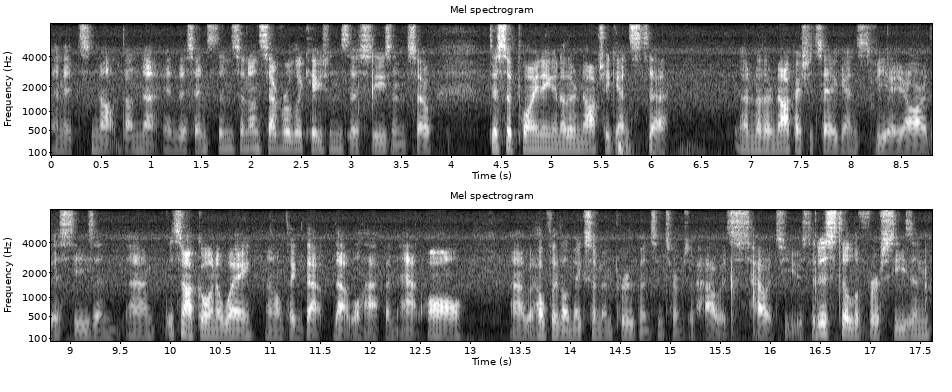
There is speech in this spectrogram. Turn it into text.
and it's not done that in this instance, and on several occasions this season. So, disappointing. Another notch against. Uh, another knock, I should say, against VAR this season. Um, it's not going away. I don't think that that will happen at all. Uh, but hopefully they'll make some improvements in terms of how it's how it's used. It is still the first season,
